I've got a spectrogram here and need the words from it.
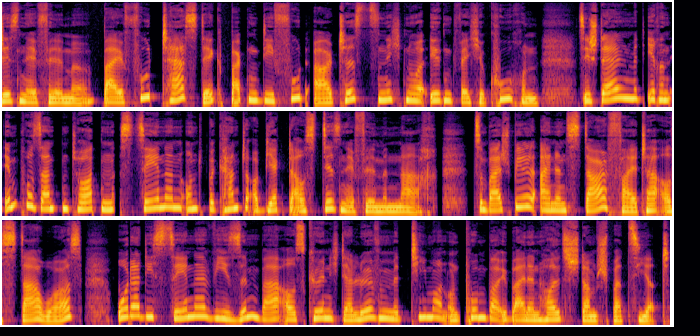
Disney-Filme. Bei Foodtastic backen die Food Artists nicht nur irgendwelche Kuchen. Sie stellen mit ihren imposanten Torten Szenen und bekannte Objekte aus Disney-Filmen nach. Zum Beispiel einen Starfighter aus Star Wars oder die Szene, wie Simba aus König der Löwen mit Timon und Pumba über einen Holzstamm spaziert.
